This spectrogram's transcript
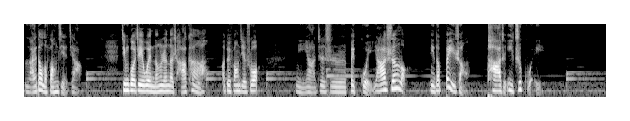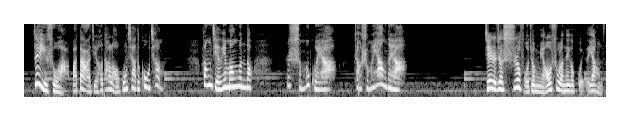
来到了芳姐家。经过这位能人的查看啊啊，对芳姐说。你呀，这是被鬼压身了。你的背上趴着一只鬼。这一说啊，把大姐和她老公吓得够呛。芳姐连忙问道：“什么鬼啊？长什么样的呀？”接着，这师傅就描述了那个鬼的样子。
